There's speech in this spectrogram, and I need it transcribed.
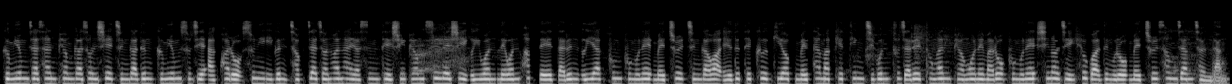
금융자산 평가 손실 증가 등 금융수지 악화로 순이익은 적자 전환하였음 대시 병 슬래시 의원 내원 확대에 따른 의약품 부문의 매출 증가와 adtech 기업 메타마케팅 지분 투자를 통한 병의원 MRO 부문의 시너지 효과 등으로 매출 성장 전망.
